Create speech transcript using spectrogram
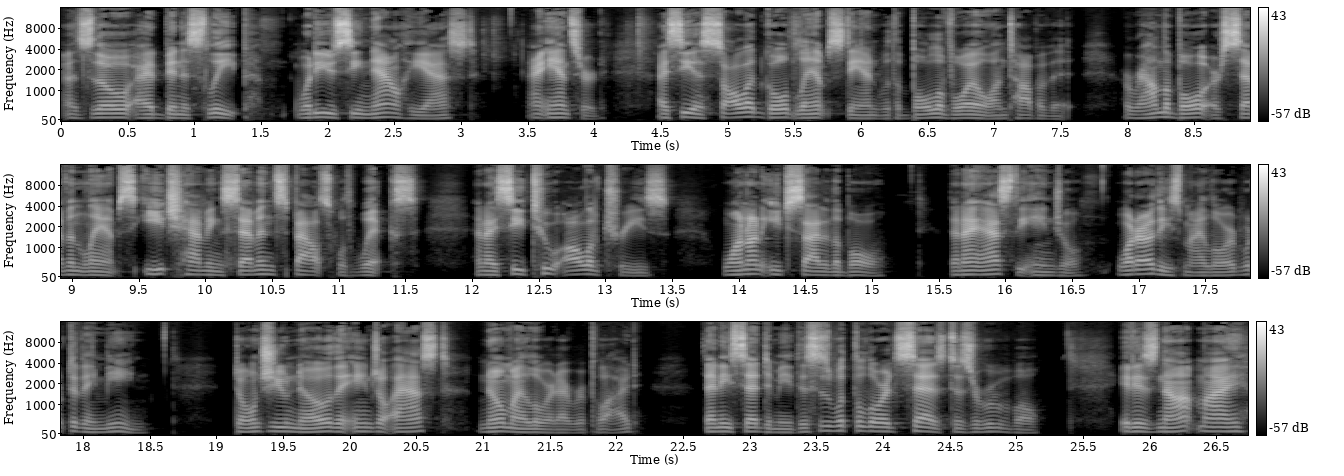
as though I had been asleep. What do you see now? he asked. I answered, I see a solid gold lampstand with a bowl of oil on top of it. Around the bowl are seven lamps, each having seven spouts with wicks. And I see two olive trees, one on each side of the bowl. Then I asked the angel, What are these, my lord? What do they mean? Don't you know? the angel asked. No, my lord, I replied. Then he said to me, This is what the Lord says to Zerubbabel. It is not my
